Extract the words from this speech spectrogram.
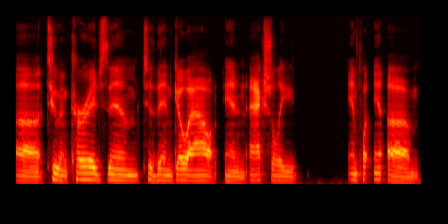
uh, to encourage them to then go out and actually, impl- um,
